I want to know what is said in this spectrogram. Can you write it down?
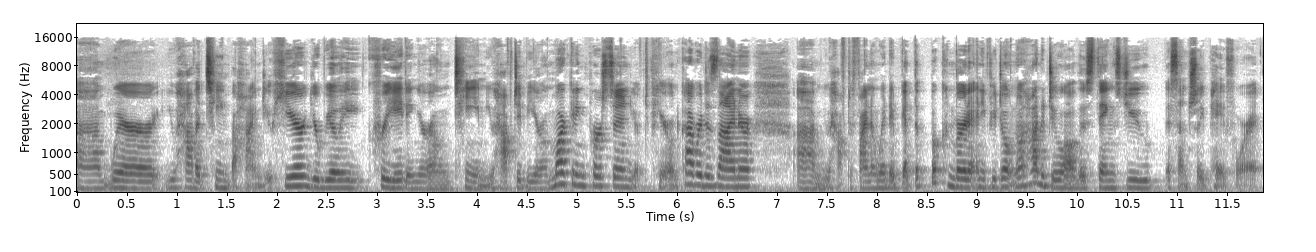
um, where you have a team behind you. Here you're really creating your own team. You have to be your own marketing person you have to be your own cover designer um, you have to find a way to get the book converted and if you don't know how to do all those things you essentially pay for it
